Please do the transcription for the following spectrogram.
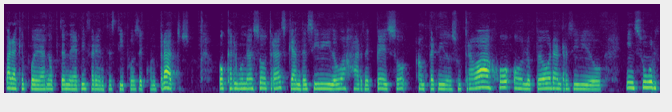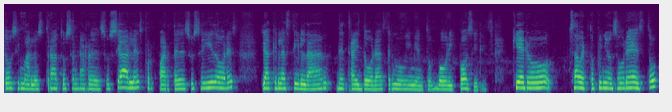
para que puedan obtener diferentes tipos de contratos o que algunas otras que han decidido bajar de peso han perdido su trabajo o lo peor han recibido insultos y malos tratos en las redes sociales por parte de sus seguidores ya que las tildan de traidoras del movimiento Body Positive. Quiero saber tu opinión sobre esto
